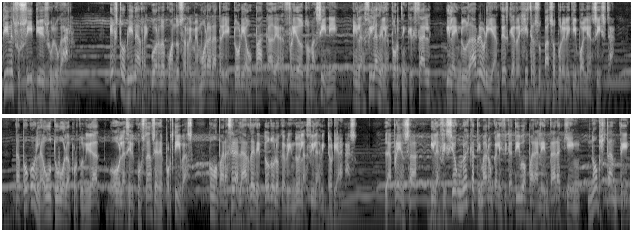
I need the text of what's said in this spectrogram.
tiene su sitio y su lugar. Esto viene al recuerdo cuando se rememora la trayectoria opaca de Alfredo Tomasini en las filas del Sporting Cristal y la indudable brillantez que registra su paso por el equipo aliancista Tampoco en la U tuvo la oportunidad o las circunstancias deportivas como para hacer alarde de todo lo que brindó en las filas victorianas. La prensa y la afición no escatimaron calificativos para alentar a quien, no obstante,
